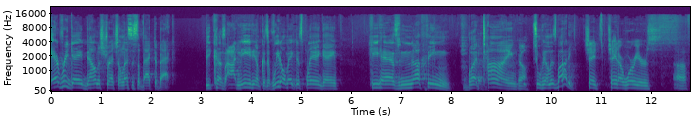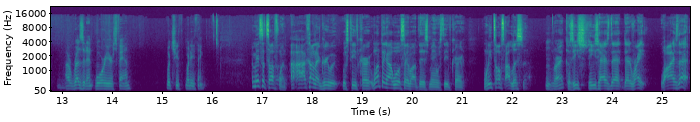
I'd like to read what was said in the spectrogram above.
every game down the stretch unless it's a back to back because I need him. Because if we don't make this play-in game, he has nothing but time yeah. to heal his body. Shade, Shade our Warriors, uh, our resident Warriors fan. What you what do you think? I mean, it's a tough one. I, I kind of agree with, with Steve Kerr. One thing I will say about this, man, with Steve Kerr, when he talks, I listen, mm. right? Because he's he has that that right. Why is that?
